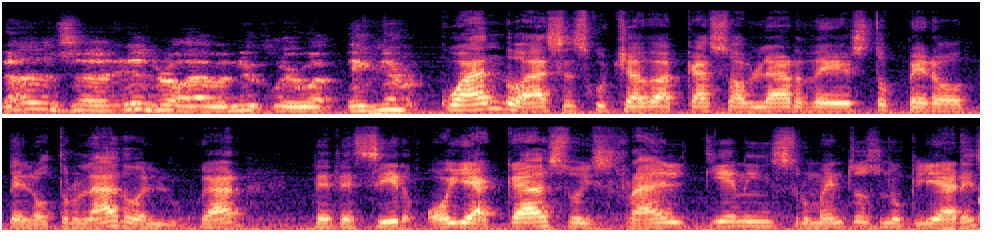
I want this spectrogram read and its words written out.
Uh, Israel have a nuclear weapon? They've never ¿Cuándo has escuchado acaso hablar de esto, pero del otro lado, en lugar de decir, oye, ¿acaso Israel tiene instrumentos nucleares?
